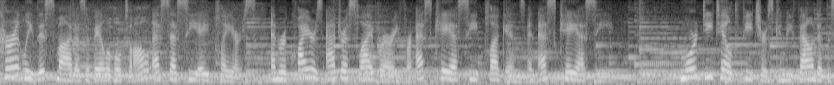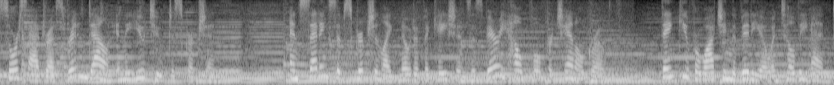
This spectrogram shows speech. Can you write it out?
Currently this mod is available to all SSEA players, and requires address library for SKSE plugins and SKSE. More detailed features can be found at the source address written down in the YouTube description. And setting subscription-like notifications is very helpful for channel growth. Thank you for watching the video until the end.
